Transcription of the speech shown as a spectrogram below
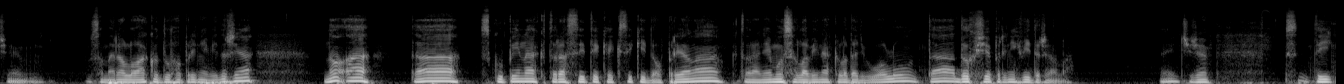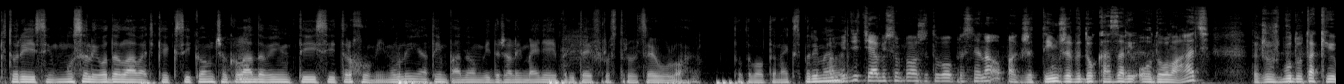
čiže sa meralo, ako dlho pri nej vydržia. No a tá skupina, ktorá si tie keksiky dopriala, ktorá nemusela vynakladať vôľu, tá dlhšie pri nich vydržala. Hej, čiže tí, ktorí si museli odolávať keksikom čokoládovým, tí si trochu minuli a tým pádom vydržali menej pri tej frustrujúcej úlohe. Toto bol ten experiment. No vidíte, ja by som povedal, že to bolo presne naopak, že tým, že dokázali odolať, takže už budú takí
